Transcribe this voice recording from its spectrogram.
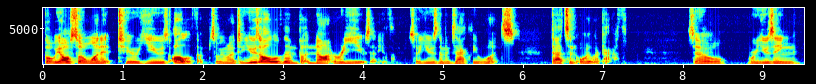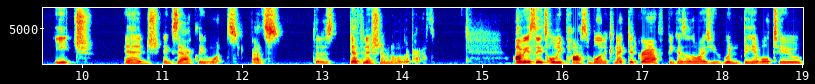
but we also want it to use all of them. So we want it to use all of them, but not reuse any of them. So use them exactly once. That's an Euler path. So we're using each edge exactly once. That's the definition of an Euler path. Obviously, it's only possible in a connected graph because otherwise you wouldn't be able to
